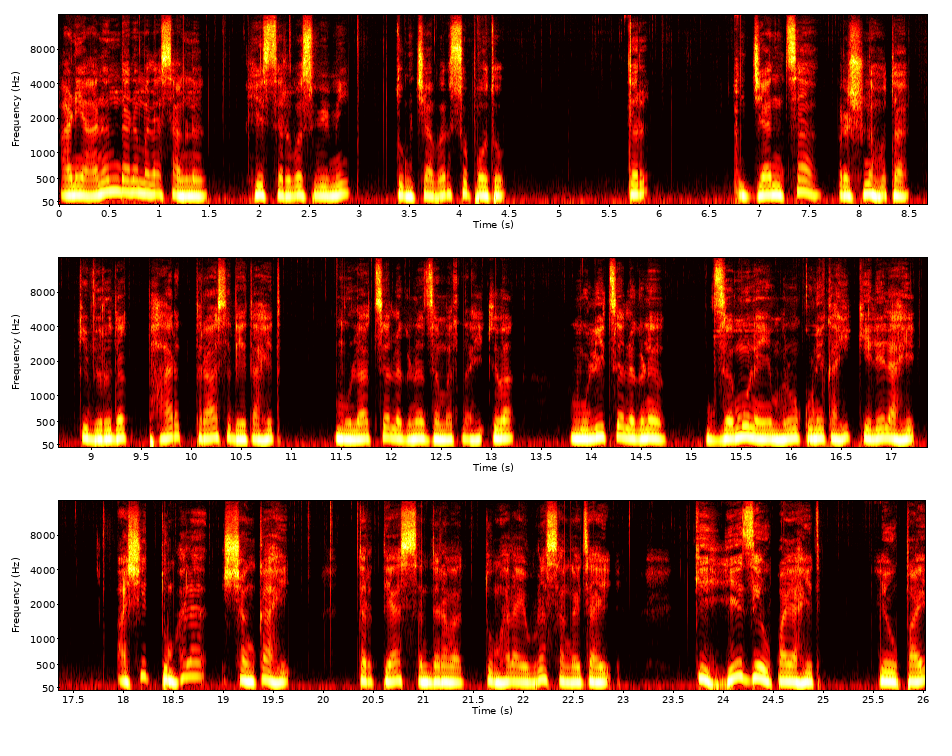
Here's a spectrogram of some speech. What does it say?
आणि आनंदानं मला सांगणं हे सर्वस्वी मी तुमच्यावर सोपवतो. तर ज्यांचा प्रश्न होता की विरोधक फार त्रास देत आहेत मुलाचं लग्न जमत नाही किंवा मुलीचं लग्न जमू नये म्हणून कुणी काही केलेलं आहे अशी तुम्हाला शंका आहे तर त्या संदर्भात तुम्हाला एवढंच सांगायचं आहे की हे जे उपाय आहेत हे उपाय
